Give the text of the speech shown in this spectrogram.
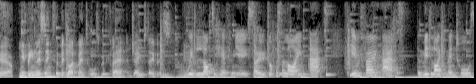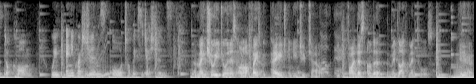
Yeah. You've been listening to the Midlife Mentors with Claire and James Davis. Yeah. We'd love to hear from you. So drop us a line at info at themidlifementors.com with any questions or topic suggestions. And make sure you join us on our Facebook page and YouTube channel. You can find us under the Midlife Mentors. Yeah.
